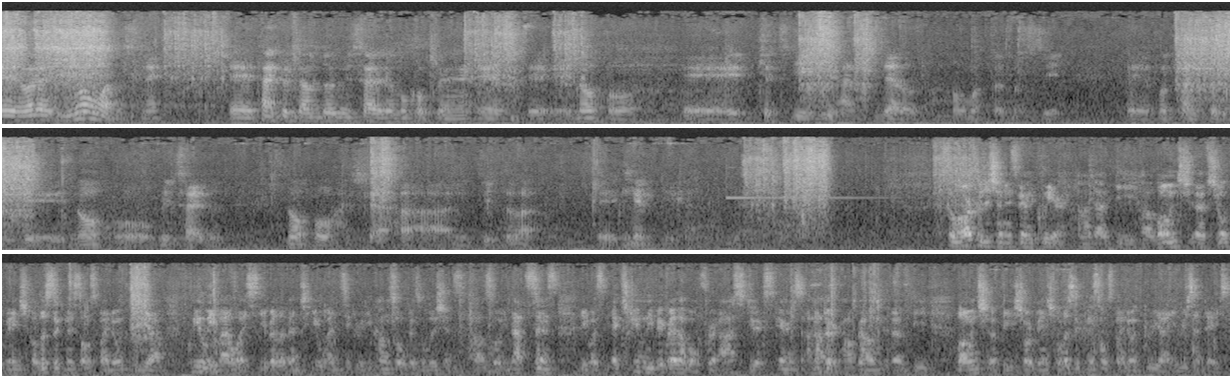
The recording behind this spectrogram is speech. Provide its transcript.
えー我々日本はですね、えー短距離弾道ミサイルも国連、えーえーの、えー決議違反であろうと思っておりますし、えーこの短距離えーのミサイルの発射については、 えー、憲法違反です So our position is very clear uh, that the uh, launch of short-range ballistic missiles by North Korea clearly violates the relevant UN Security Council resolutions. Uh, so in that sense, it was extremely regrettable for us to experience another uh, round of the launch of the short-range ballistic missiles by North Korea in recent days.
